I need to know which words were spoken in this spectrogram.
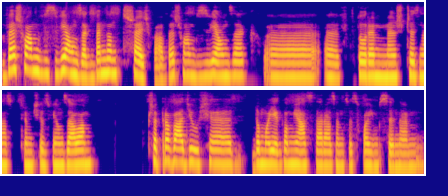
weszłam w związek, będąc trzeźwa, weszłam w związek, e, e, w którym mężczyzna, z którym się związałam, przeprowadził się do mojego miasta razem ze swoim synem,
